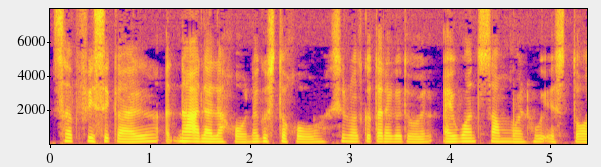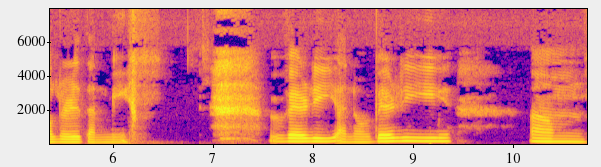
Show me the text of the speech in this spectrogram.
sa physical, naalala ko, na gusto ko, sinulat ko talaga doon, I want someone who is taller than me. very, ano, very, um,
